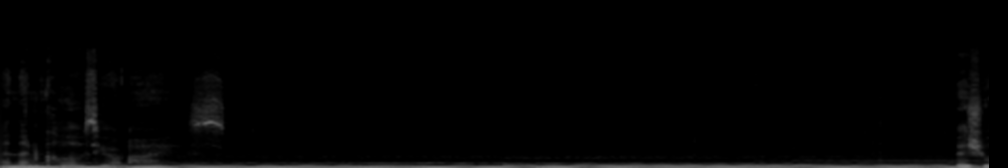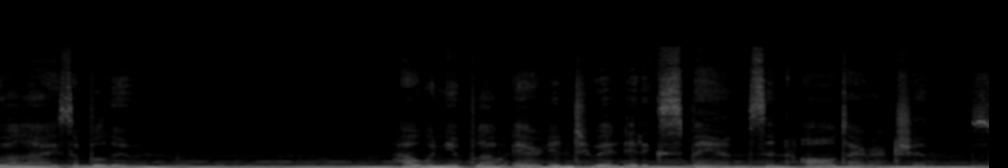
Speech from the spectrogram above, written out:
and then close your eyes. Visualize a balloon. How, when you blow air into it, it expands in all directions.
